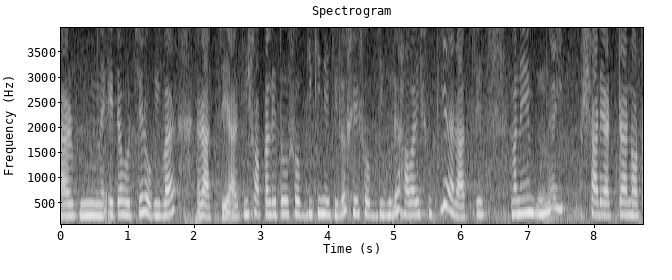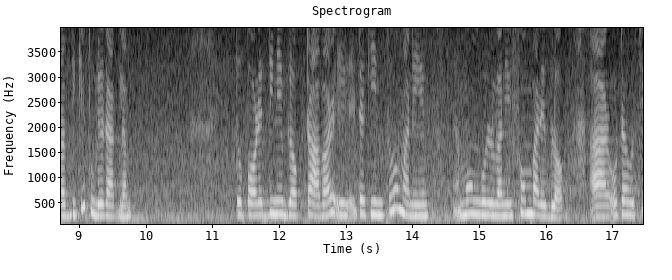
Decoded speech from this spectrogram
আর এটা হচ্ছে রবিবার রাত্রে। আর কি সকালে তো সবজি কিনেছিল, সেই সবজিগুলো হাওয়ায় শুকিয়ে আর রাত্রে মানে সাড়ে আটটা, নটার দিকে তুলে রাখলাম। তো পরের দিনে ব্লগটা আবার এটা কিন্তু মানে মঙ্গল মানে সোমবারের ব্লগ। আর ওটা হচ্ছে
